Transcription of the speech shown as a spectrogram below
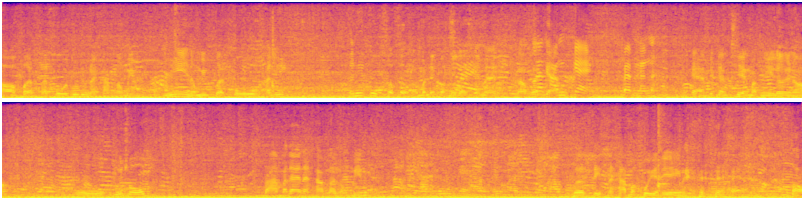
อ๋อ เปิดเปิดปูที่ดูหน่อยครับน้องมิ้มนี่น้องมิ้มเปิดปู อันนี้ อันนี้ปูสดๆเอามานึ่งแบบนี้เลยใช่ไหมแล้วก็ จะ แกะ ทำแกะแบบนั้นนะคะ แกะเป็นกันเชียงแบบนี้เลยเนาะ โอ้โหคุณผู้ชม ตามมาได้นะครับร้านน้องมิ้มเบอร์สิบนะครับ มาคุยกันเอง ต่อ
